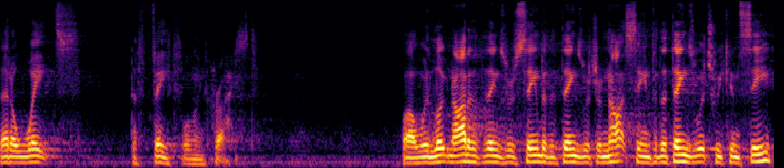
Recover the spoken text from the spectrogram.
that awaits the faithful in Christ. Well, we look not at the things are seen, but the things which are not seen. For the things which we can see,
